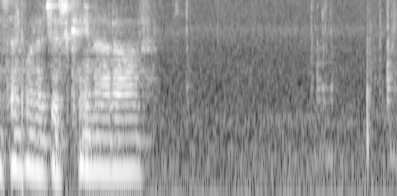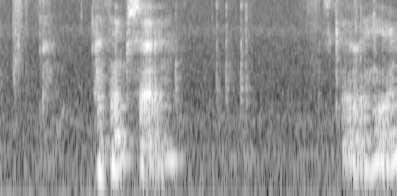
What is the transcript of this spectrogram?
Is that what I just came out of? I think so. Let's go over here.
